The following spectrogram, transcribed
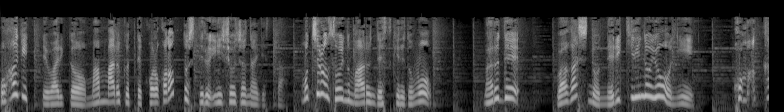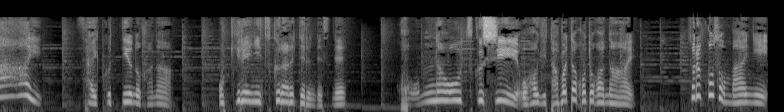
おはぎって割とまん丸くってコロコロっとしてる印象じゃないですか。もちろんそういうのもあるんですけれども、まるで和菓子の練り切りのように、細かい細工っていうのかな、お綺麗に作られてるんですね。こんなお美しいおはぎ食べたことがない。それこそ前に、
